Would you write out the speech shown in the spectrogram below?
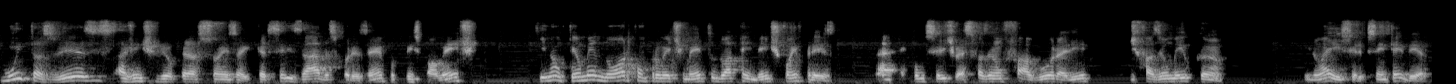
Muitas vezes a gente vê operações aí terceirizadas, por exemplo, principalmente, que não tem o menor comprometimento do atendente com a empresa. Né? É como se ele estivesse fazendo um favor ali de fazer um meio campo. E não é isso, ele precisa entender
